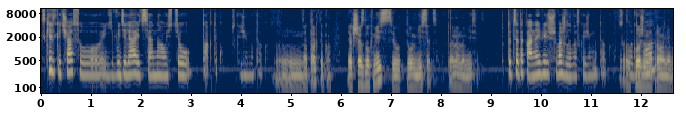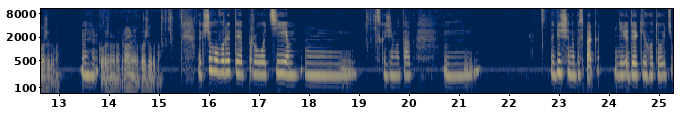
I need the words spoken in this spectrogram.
скільки часу виділяється на ось цю тактику, скажімо так? На тактику. Якщо з двох місяців, то місяць, впевнено місяць. Тобто це така найбільш важлива, скажімо так, складова. Кожне направлення важливо. Угу. Кожне направлення важливо. Якщо говорити про ті, скажімо так, найбільші небезпеки, до яких готують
